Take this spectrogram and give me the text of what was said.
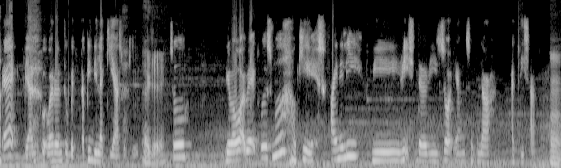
pack dia angkut barang tu. Tapi dia lelaki lah so okay Okay. So dia bawa beg tu semua Okay so finally We reach the resort yang sebelah artis lah hmm.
